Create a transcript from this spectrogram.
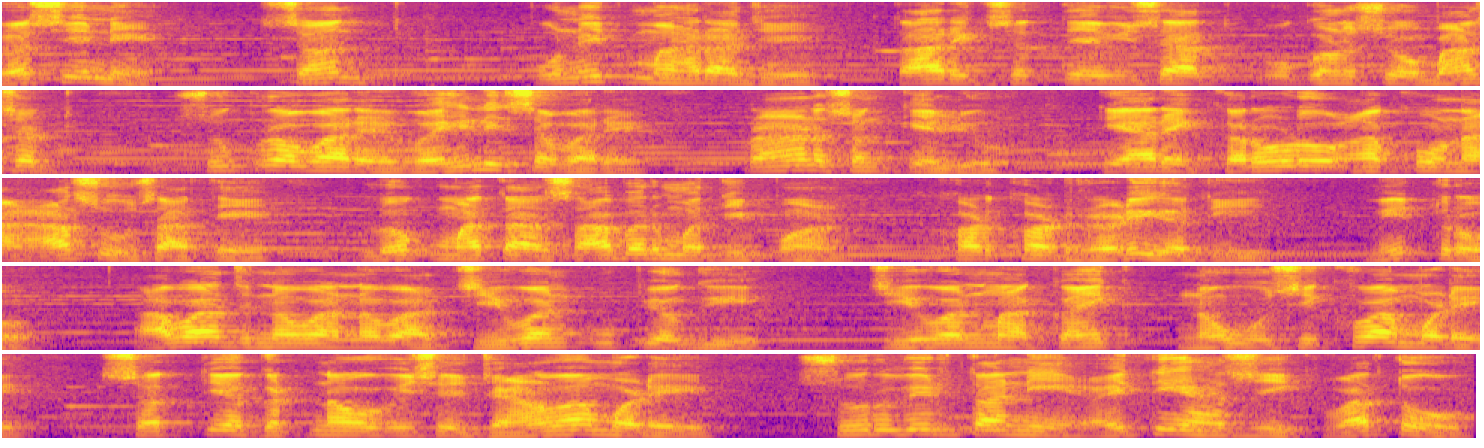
રસીને સંત પુનિત મહારાજે તારીખ સત્યાવીસ સાત ઓગણીસો બાસઠ શુક્રવારે વહેલી સવારે પ્રાણ સંકેલ્યો. ત્યારે કરોડો આંખોના આંસુ સાથે લોકમાતા સાબરમતી પણ ખડખડ રડી હતી. મિત્રો, આવા જ નવા નવા જીવન ઉપયોગી જીવનમાં કંઈક નવું શીખવા મળે, સત્ય ઘટનાઓ વિશે જાણવા મળે શૂરવીરતાની ઐતિહાસિક વાતો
